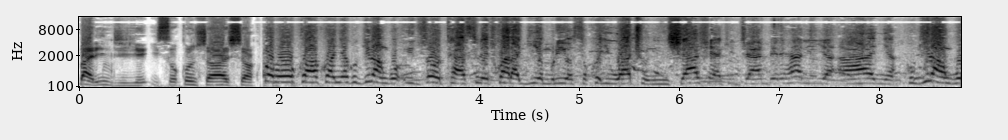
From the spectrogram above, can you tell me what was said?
barinjiye isoko nshasha ko bokwakwanya kugira ngo izotasure twaragiye muri iyo soko y'iwacu nshasha ya kijambere hariya anya kugira ngo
